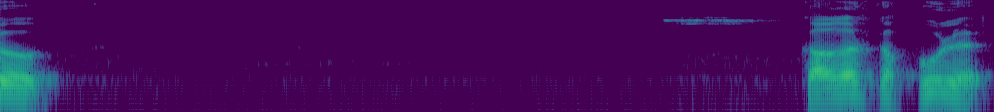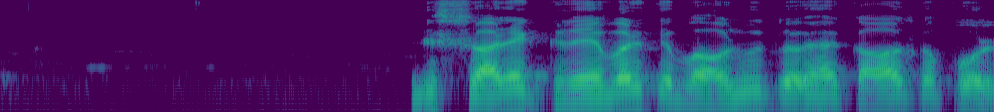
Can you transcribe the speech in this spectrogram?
تو کاغذ کا پھول ہے جس سارے گلیمر کے باوجود تو ہے کاغذ کا پھول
